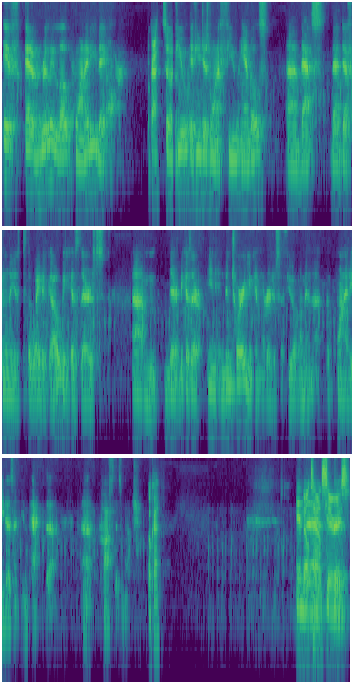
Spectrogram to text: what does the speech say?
If at a really low quantity, they are. Okay. So if you if you just want a few handles, uh, that's that definitely is the way to go because there's um, there because they're in inventory. You can order just a few of them, and the, the quantity doesn't impact the uh, cost as much. Okay. And uh, Belltown a- series.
